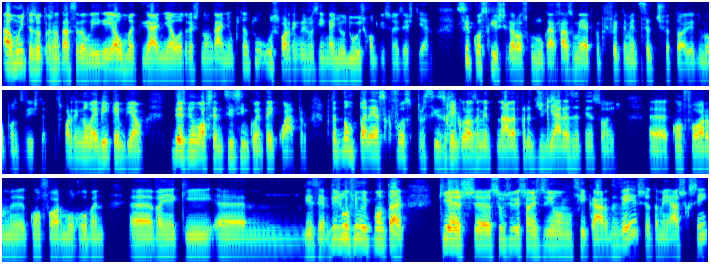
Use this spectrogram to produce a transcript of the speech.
Há muitas outras na taça da Liga e há uma que ganha e há outras que não ganham. Portanto, o Sporting, mesmo assim, ganhou duas competições este ano. Se conseguir chegar ao segundo lugar, faz uma época perfeitamente satisfatória, do meu ponto de vista. O Sporting não é bicampeão desde 1954. Portanto, não me parece que fosse preciso rigorosamente nada para desviar as atenções. Uh, conforme, conforme o Ruben uh, vem aqui uh, dizer. Diz-me o Filipe Monteiro que as uh, substituições deviam ficar de vez, eu também acho que sim.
